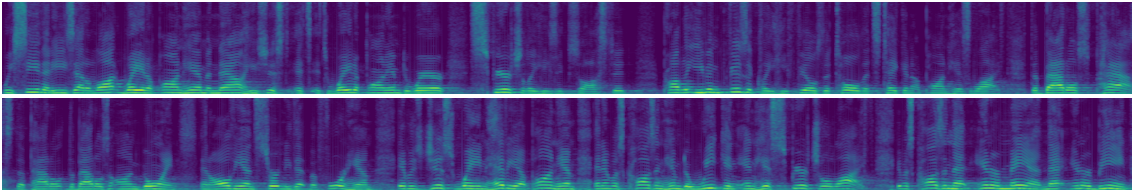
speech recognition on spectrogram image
we see that he's had a lot weighed upon him, and now he's just, it's, it's weighed upon him to where spiritually he's exhausted. Probably even physically, he feels the toll that's taken upon his life. The battle's past, the, battle, the battle's ongoing, and all the uncertainty that before him, it was just weighing heavy upon him, and it was causing him to weaken in his spiritual life. It was causing that inner man, that inner being,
